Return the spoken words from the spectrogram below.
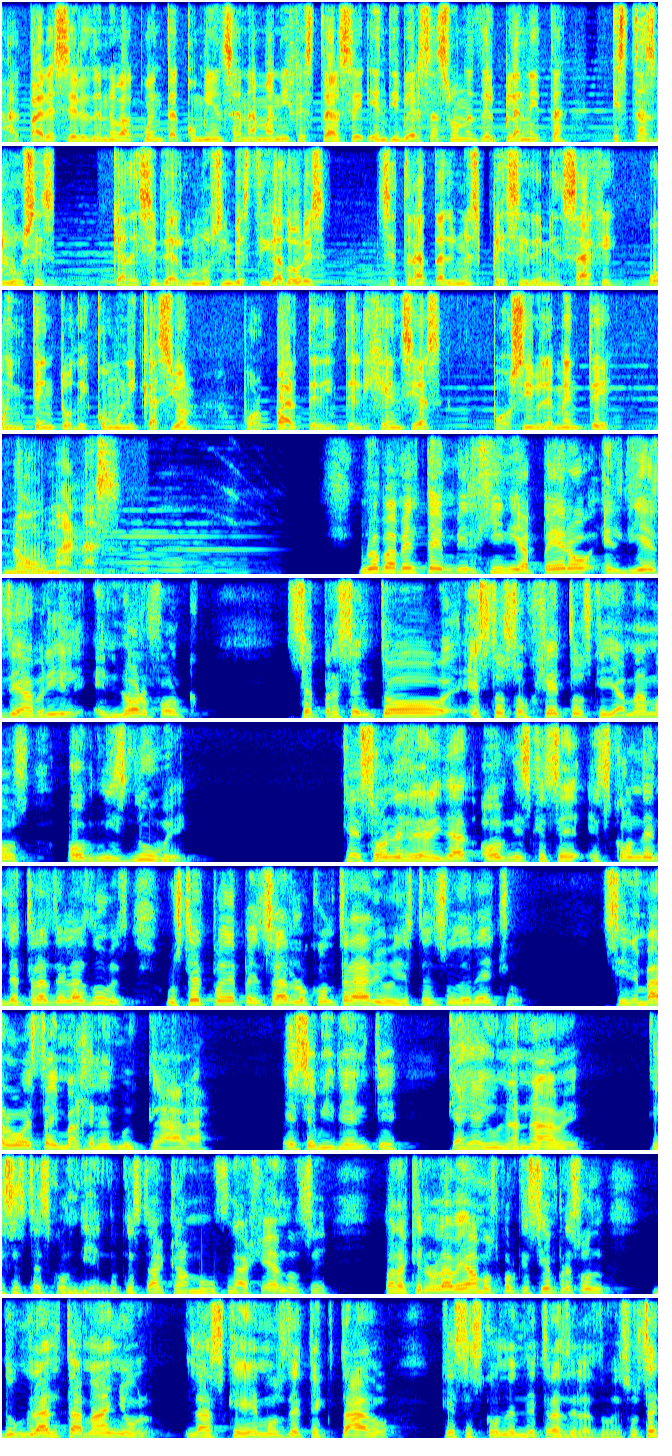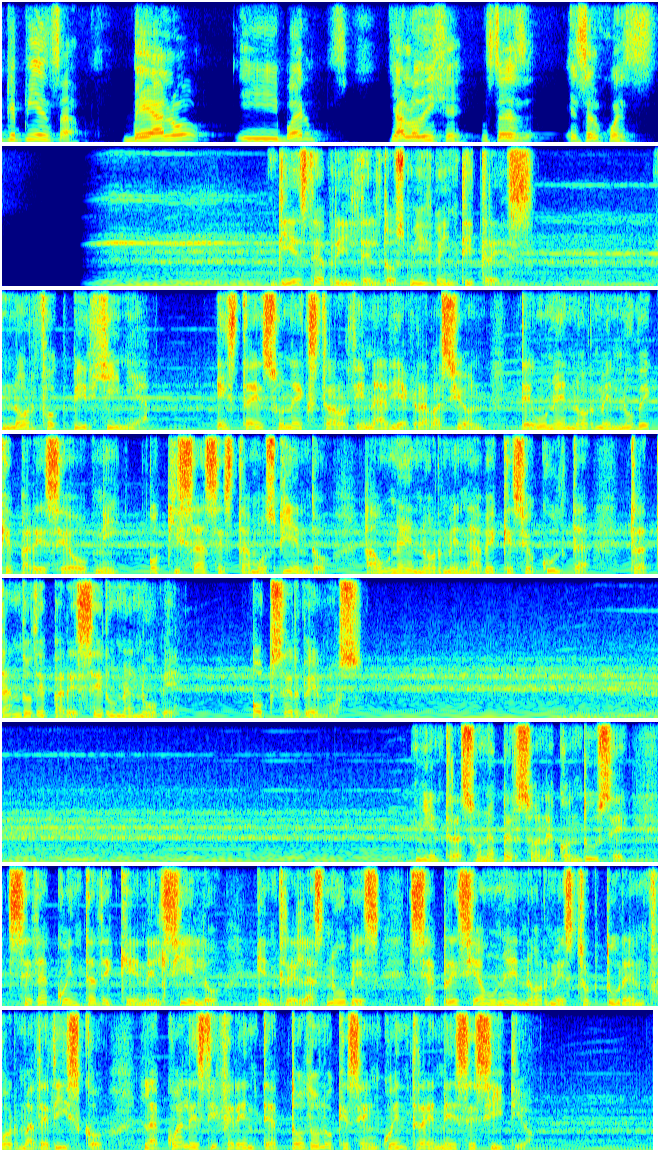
Al parecer, de nueva cuenta, comienzan a manifestarse en diversas zonas del planeta estas luces, que a decir de algunos investigadores, se trata de una especie de mensaje o intento de comunicación por parte de inteligencias posiblemente no humanas. Nuevamente en Virginia, pero el 10 de abril en Norfolk, se presentó estos objetos que llamamos ovnis nube, que son en realidad ovnis que se esconden detrás de las nubes. Usted puede pensar lo contrario y está en su derecho. Sin embargo, esta imagen es muy clara, es evidente que ahí hay una nave que se está escondiendo, que está camuflajeándose para que no la veamos, porque siempre son de un gran tamaño las que hemos detectado que se esconden detrás de las nubes. ¿Usted qué piensa? Véalo y bueno, pues, ya lo dije, usted es el juez. 10 de abril del 2023. Norfolk, Virginia. Esta es una extraordinaria grabación de una enorme nube que parece ovni, o quizás estamos viendo a una enorme nave que se oculta tratando de parecer una nube. Observemos. Mientras una persona conduce, se da cuenta de que en el cielo, entre las nubes, se aprecia una enorme estructura en forma de disco, la cual es diferente a todo lo que se encuentra en ese sitio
